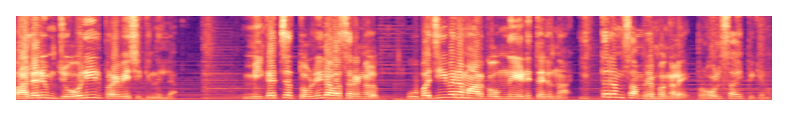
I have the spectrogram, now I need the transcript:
പലരും ജോലിയിൽ പ്രവേശിക്കുന്നില്ല. മികച്ച തൊഴിലവസരങ്ങളും ഉപജീവന മാർഗവും നേടിത്തരുന്ന ഇത്തരം സംരംഭങ്ങളെ പ്രോത്സാഹിപ്പിക്കണം.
